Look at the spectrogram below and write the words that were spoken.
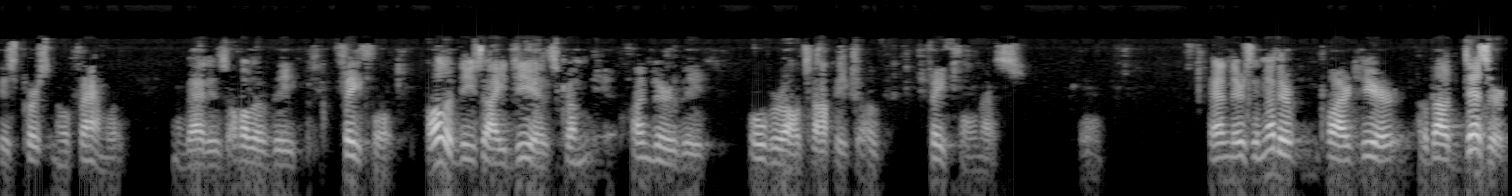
His personal family. That is all of the faithful. All of these ideas come under the overall topic of faithfulness. Okay. And there's another part here about desert.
